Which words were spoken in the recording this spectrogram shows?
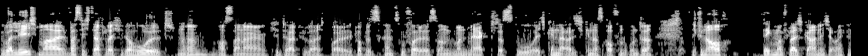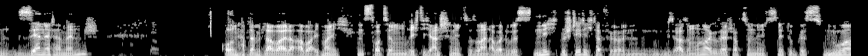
überleg mal, was sich da vielleicht wiederholt, ne? Aus deiner Kindheit vielleicht, weil ich glaube, dass es kein Zufall ist und man merkt, dass du, ich kenne also ich kenne das rauf und runter. Ich bin auch, denkt man vielleicht gar nicht, aber ich bin ein sehr netter Mensch und habe da mittlerweile, aber ich meine, ich finde es trotzdem richtig anständig zu sein, aber du bist nicht bestätigt dafür. Also in unserer Gesellschaft zunächst nicht. Du bist nur,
